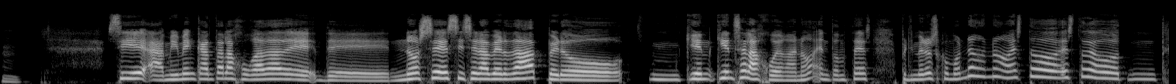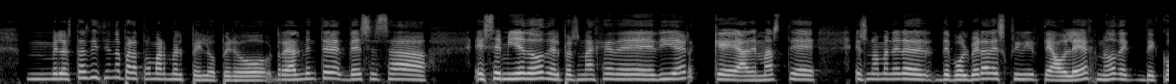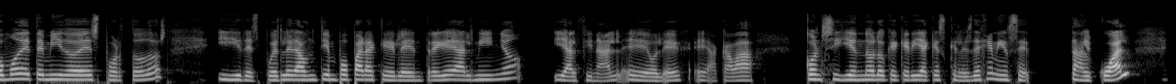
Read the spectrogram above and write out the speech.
Sí, a mí me encanta la jugada de, de- no sé si será verdad, pero mm, ¿quién, quién se la juega, ¿no? Entonces, primero es como, no, no, esto, esto mm, me lo estás diciendo para tomarme el pelo, pero realmente ves esa ese miedo del personaje de Dier que además te es una manera de, volver a describirte a Oleg, ¿no? De, de, cómo de temido es por todos y después le da un tiempo para que le entregue al niño y al final eh, Oleg eh, acaba consiguiendo lo que quería, que es que les dejen irse tal cual,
